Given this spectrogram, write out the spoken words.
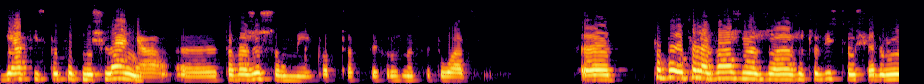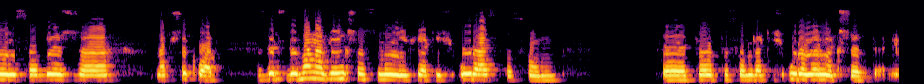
jaki sposób myślenia towarzyszył mi podczas tych różnych sytuacji. To było tyle ważne, że rzeczywiście uświadomiłam sobie, że na przykład zdecydowana większość moich jakichś uraz to są E, to, to są jakieś urojone krzywdy. Nie?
